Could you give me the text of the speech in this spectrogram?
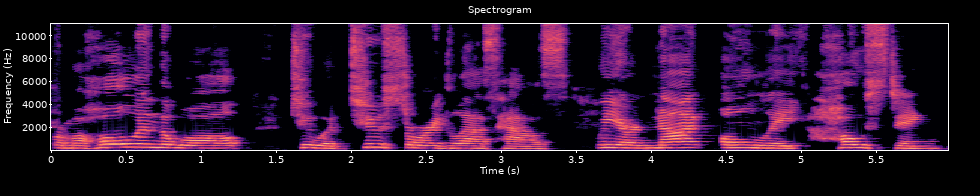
from a hole in the wall to a two story glass house. We are not only hosting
